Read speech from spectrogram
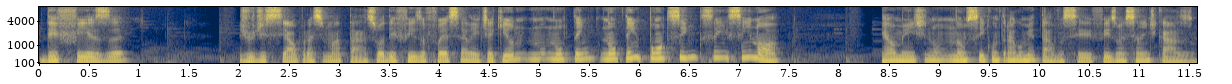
defesa judicial para se matar. Sua defesa foi excelente. Aqui eu não tem, não tem ponto sem, sem, sem nó. Realmente não, não sei contra-argumentar. Você fez um excelente caso.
